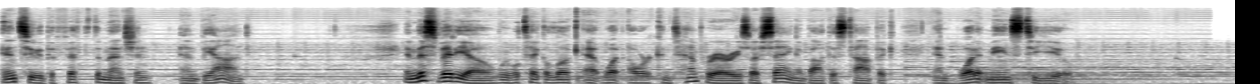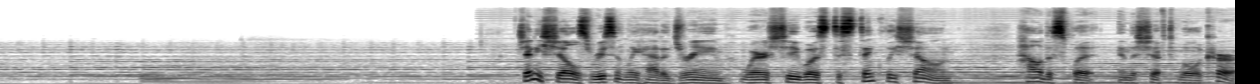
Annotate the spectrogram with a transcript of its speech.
into the fifth dimension and beyond. In this video, we will take a look at what our contemporaries are saying about this topic and what it means to you. Jenny Schiltz recently had a dream where she was distinctly shown how the split in the shift will occur.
